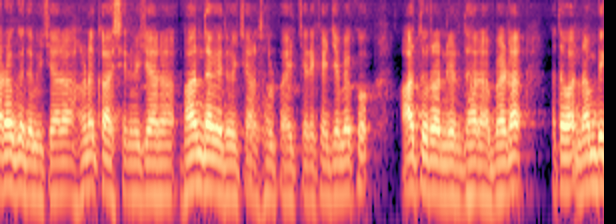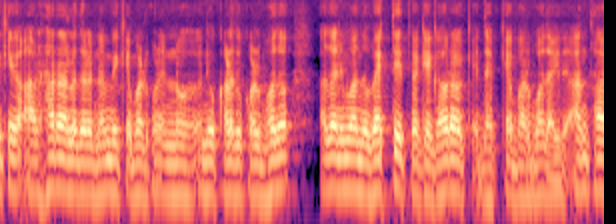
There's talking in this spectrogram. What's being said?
ಆರೋಗ್ಯದ ವಿಚಾರ, ಹಣಕಾಸಿನ ವಿಚಾರ, ಬಾಂಧವ್ಯದ ವಿಚಾರ ಸ್ವಲ್ಪ ಎಚ್ಚರಿಕೆ ಹೆಜ್ಜಬೇಕು ಆತುರ ನಿರ್ಧಾರ ಬೇಡ. ಅಥವಾ ನಂಬಿಕೆ ಅರ್ಹರಲ್ಲದರ ನಂಬಿಕೆ ಮಾಡ್ಕೊಂಡು ಇನ್ನು ನೀವು ಕಳೆದುಕೊಳ್ಬೋದು. ಅಥವಾ ನಿಮ್ಮ ಒಂದು ವ್ಯಕ್ತಿತ್ವಕ್ಕೆ, ಗೌರವಕ್ಕೆ ಧಕ್ಕೆ ಬರ್ಬೋದಾಗಿದೆ. ಅಂತಹ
